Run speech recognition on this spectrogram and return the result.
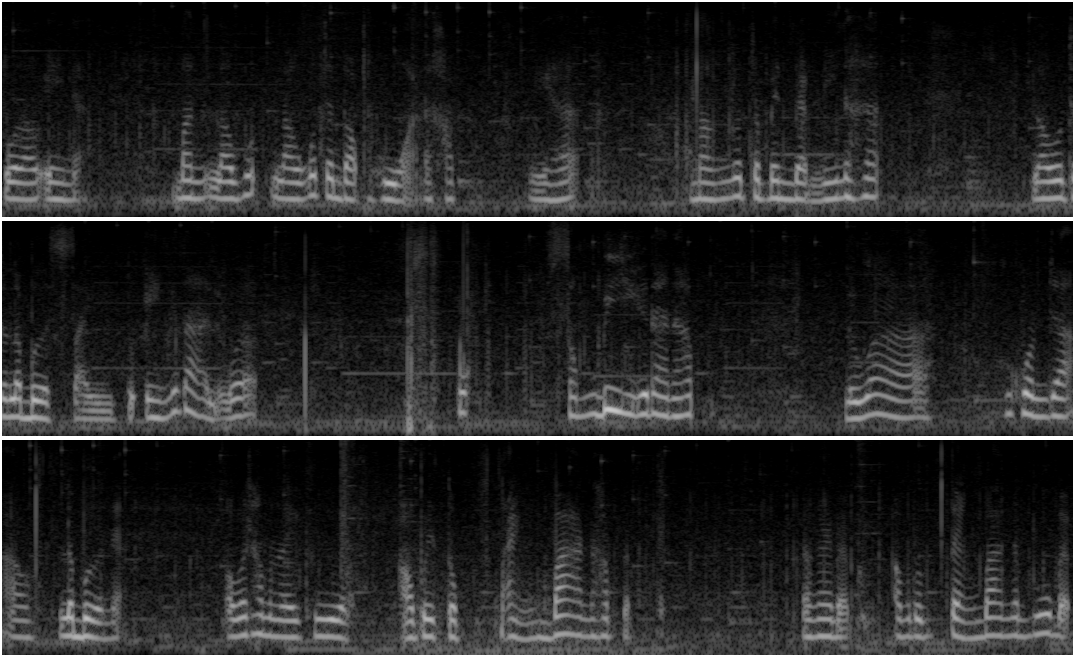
ตัวเราเองเนี่ย มันเราเราก็จะดรอปหัวนะครับ นี่ฮะ มันก็จะเป็นแบบนี้นะฮะ เราจะระเบิดใส่ตัวเองก็ได้หรือว่าพวกซอมบี้ก็ได้นะครับ หรือว่าทุกคนจะเอาระเบิดเนี่ย เอาไว้ทำอะไรคือแบบเอาไปตกแต่งบ้านนะครับแบบ ยังไงแบบเอาไปตกแต่งบ้านจะพูดแบบ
